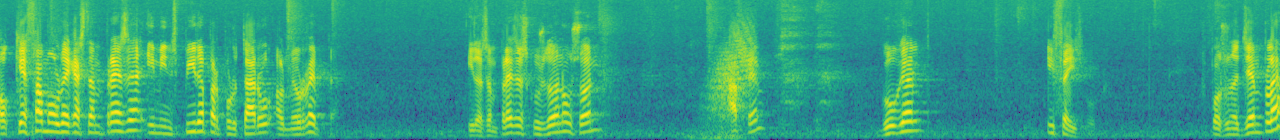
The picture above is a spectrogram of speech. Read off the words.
o què fa molt bé aquesta empresa i m'inspira per portar-ho al meu repte. I les empreses que us dono són Apple, Google i Facebook. Us poso un exemple.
